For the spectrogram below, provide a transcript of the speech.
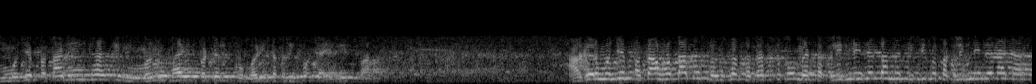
मुझे पता नहीं था कि मनु भाई पटेल को बड़ी तकलीफ़ हो जाएगी इस बात अगर मुझे पता होता तो संसद सदस्य को मैं तकलीफ़ नहीं देता, मैं किसी को तकलीफ़ नहीं देना चाहता।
